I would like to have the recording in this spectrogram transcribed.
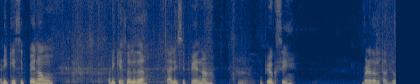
ಅಡಿಕೆ ಸಿಪ್ಪೆ ನಾವು ಅಡಿಕೆ ಸಲದ ಚಾಲಿ ಸಿಪ್ಪೆಯನ್ನು ಉಪಯೋಗಿಸಿ ಬೆಳೆದಂಥದ್ದು.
